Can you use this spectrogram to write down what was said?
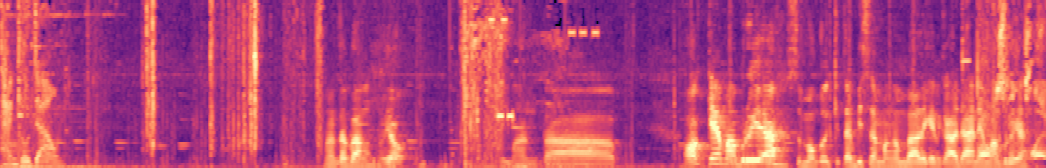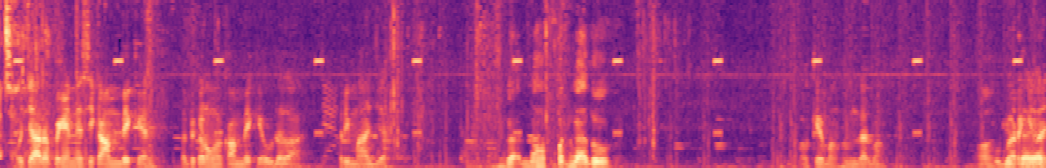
Tango down. Mantap bang, yuk. Mantap. Oke Mabru ya, semoga kita bisa mengembalikan keadaan ya Mabru ya. Ucara pengennya sih comeback ya, tapi kalau nggak comeback ya udahlah, terima aja. Enggak dapat enggak tuh? Oke bang, sebentar bang. Aku Oke, barengin aja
